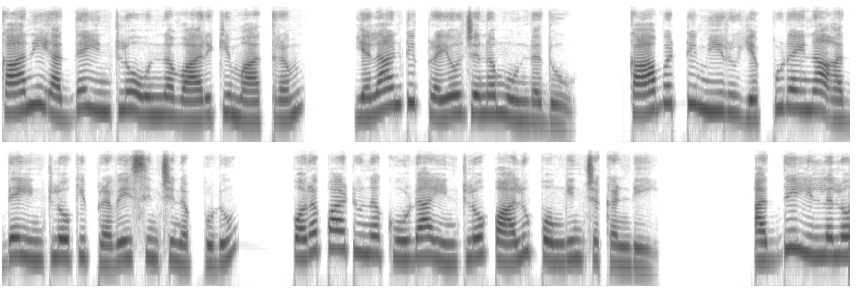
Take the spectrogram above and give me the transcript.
కాని అద్దె ఇంట్లో ఉన్న వారికి మాత్రం ఎలాంటి ప్రయోజనం ఉండదు. కాబట్టి మీరు ఎప్పుడైనా అద్దె ఇంట్లోకి ప్రవేశించినప్పుడు పొరపాటున కూడా ఇంట్లో పాలు పొంగించకండి. అద్దె ఇళ్ళలో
